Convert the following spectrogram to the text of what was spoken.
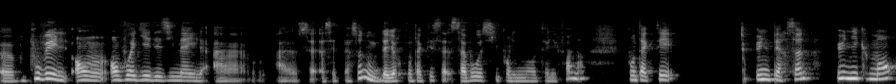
vous pouvez envoyer des emails à, à, cette personne, ou d'ailleurs contacter, ça, vaut aussi pour les numéros de téléphone, hein, contacter une personne uniquement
